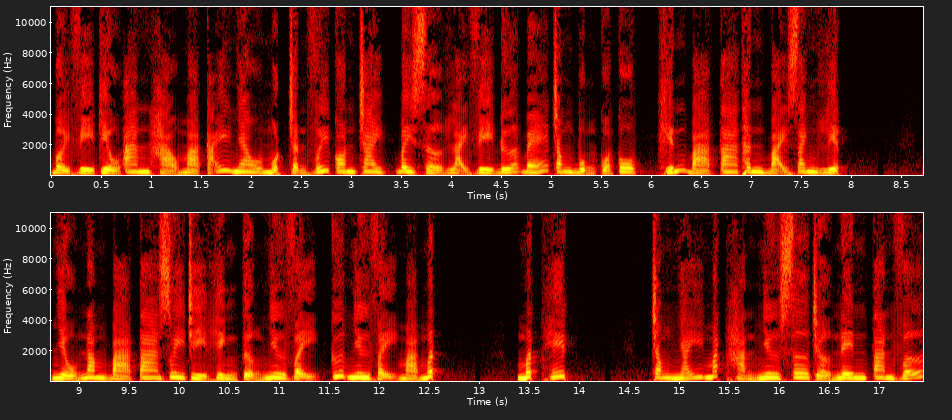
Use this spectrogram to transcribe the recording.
bởi vì Kiều An Hảo mà cãi nhau một trận với con trai, bây giờ lại vì đứa bé trong bụng của cô, khiến bà ta thân bại danh liệt. Nhiều năm bà ta duy trì hình tượng như vậy, cứ như vậy mà mất. Mất hết. Trong nháy mắt hàn như sơ trở nên tan vỡ,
